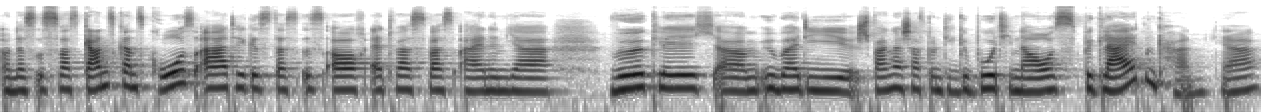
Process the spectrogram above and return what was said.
und das ist was ganz, ganz Großartiges. Das ist auch etwas, was einen ja wirklich ähm, über die Schwangerschaft und die Geburt hinaus begleiten kann. Ja,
